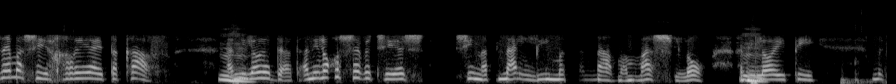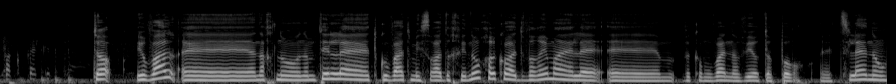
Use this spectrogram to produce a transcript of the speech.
זה מה שהכריע את הכף. Mm-hmm. אני לא יודעת. אני לא חושבת שיש, שהיא נתנה לי מתנה, ממש לא. Mm-hmm. אני לא הייתי מפקפקת. טוב, יובל, אה, אנחנו נמתין לתגובת משרד החינוך על כל הדברים האלה, אה, וכמובן נביא אותה פה אצלנו.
